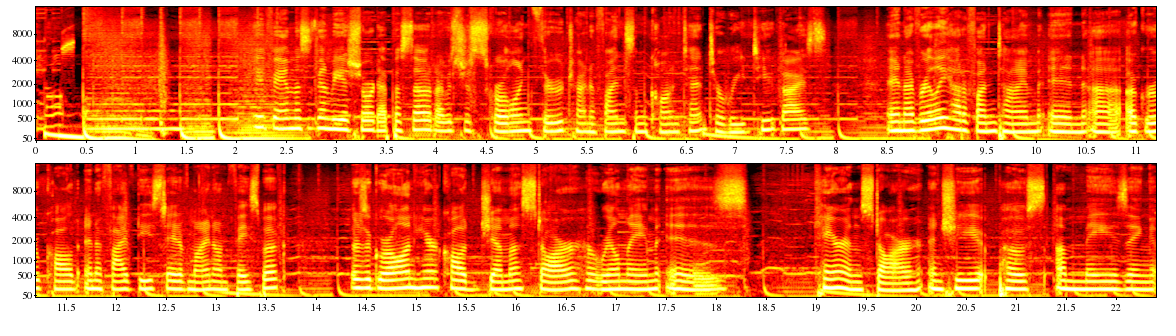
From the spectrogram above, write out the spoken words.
Hey fam, this is going to be a short episode. I was just scrolling through trying to find some content to read to you guys. And I've really had a fun time in uh, a group called In a 5D State of Mind on Facebook. There's a girl on here called Gemma Star. Her real name is Karen Star, and she posts amazing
